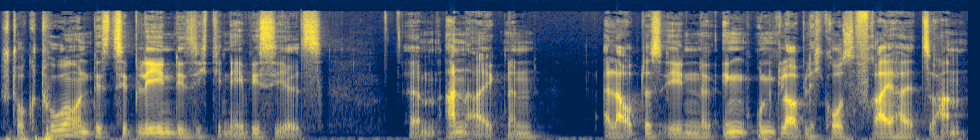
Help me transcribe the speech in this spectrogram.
Struktur und Disziplin, die sich die Navy SEALs ähm, aneignen, erlaubt es ihnen eine unglaublich große Freiheit zu haben,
